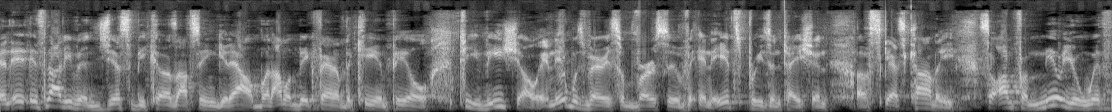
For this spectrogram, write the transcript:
and it, it's not even just because I've seen Get Out, but I'm a big fan of the Key and Peele TV show, and it was very subversive in its presentation of sketch comedy. So I'm familiar with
